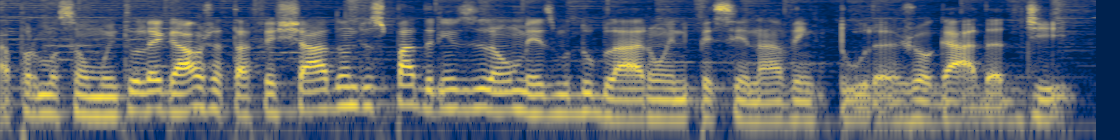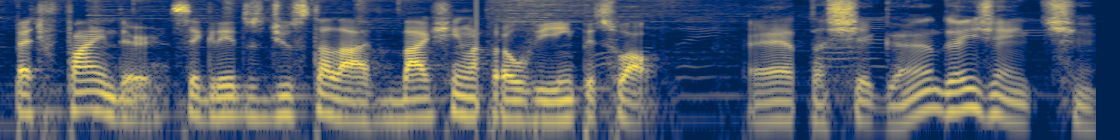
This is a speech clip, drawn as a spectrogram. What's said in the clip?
A promoção muito legal já está fechada, onde os padrinhos irão mesmo dublar um NPC na aventura jogada de Pathfinder, Segredos de Ustalav. Baixem lá para ouvir, hein, pessoal. É, tá chegando, hein, gente?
